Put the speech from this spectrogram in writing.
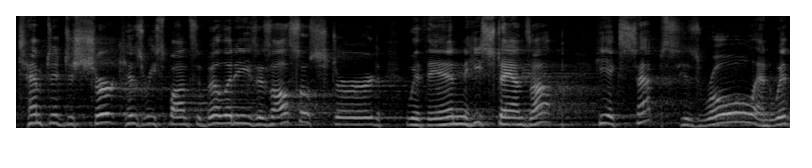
tempted to shirk his responsibilities, is also stirred within. He stands up, he accepts his role, and with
